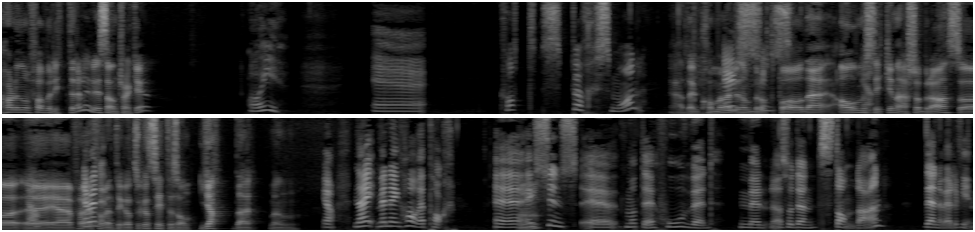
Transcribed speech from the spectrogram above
har du, noen favoritter, eller, i soundtracket? Oi. Eh, kort spørsmål. Ja, Den kommer veldig sånn brått på. Er, all musikken ja. er så bra, så uh, jeg, jeg, forventer ikke at du skal sitte sånn Ja, der, men Ja. Nei, men jeg har et par. Eh, mm. Jeg syns eh, på en måte hoved... Med, altså den standarden, den er veldig fin.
